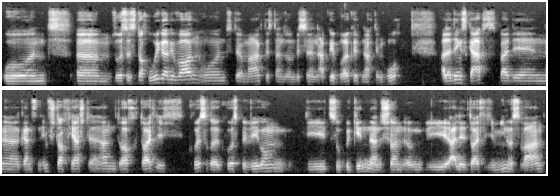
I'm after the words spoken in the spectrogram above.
Und ähm, so ist es doch ruhiger geworden und der Markt ist dann so ein bisschen abgebröckelt nach dem Hoch. Allerdings gab es bei den äh, ganzen Impfstoffherstellern doch deutlich größere Kursbewegungen, die zu Beginn dann schon irgendwie alle deutlich im Minus waren.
